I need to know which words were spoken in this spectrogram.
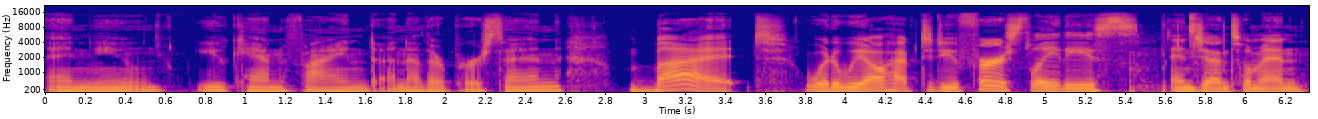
and you you can find another person. But what do we all have to do first, ladies and gentlemen?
